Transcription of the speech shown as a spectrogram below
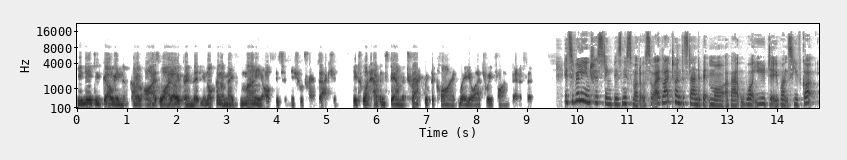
you need to go in kind of eyes wide open that you're not going to make money off this initial transaction. It's what happens down the track with the client where you'll actually find benefit. It's a really interesting business model. So I'd like to understand a bit more about what you do once you've got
